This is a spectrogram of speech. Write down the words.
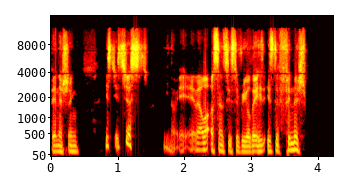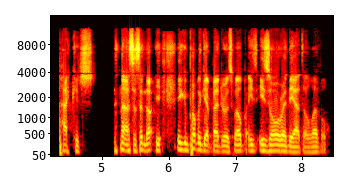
finishing. It's it's just you know in a lot of senses the real. He's the finished package. Now, as I said, he, he, can probably get better as well, but he's, he's already at a level.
